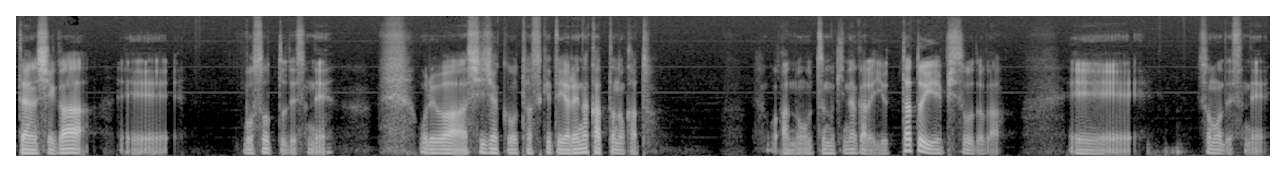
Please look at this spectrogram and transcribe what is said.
男子が、えー、ぼそっとですね俺は紫尺を助けてやれなかったのかと。あのうつむきながら言ったというエピソードが、えー、そのですね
